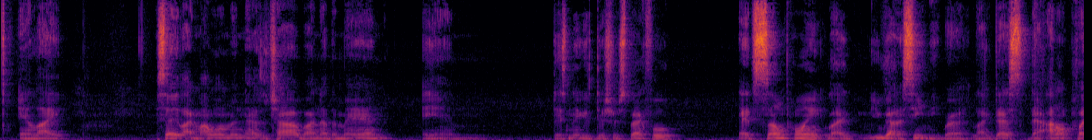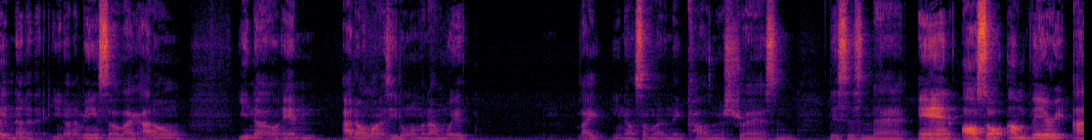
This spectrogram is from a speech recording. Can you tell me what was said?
and like, say like my woman has a child by another man, and this nigga's disrespectful. At some point, like you gotta see me, bruh. Like that's that. I don't play none of that. You know what I mean? So like, I don't, you know, and I don't want to see the woman I'm with, like you know, some other nigga causing her stress and this, this, and that. And also, I'm very, I,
